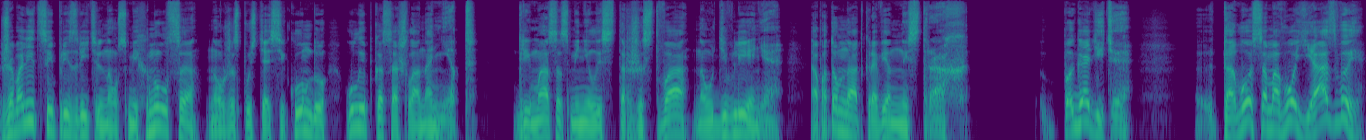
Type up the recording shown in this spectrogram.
Жаболицый презрительно усмехнулся, но уже спустя секунду улыбка сошла на нет. Гримаса сменилась с торжества на удивление, а потом на откровенный страх. «Погодите, того самого язвы?»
